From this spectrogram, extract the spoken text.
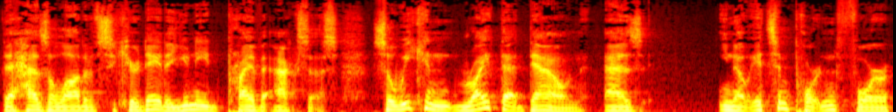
that has a lot of secure data, you need private access. So we can write that down as you know, it's important for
